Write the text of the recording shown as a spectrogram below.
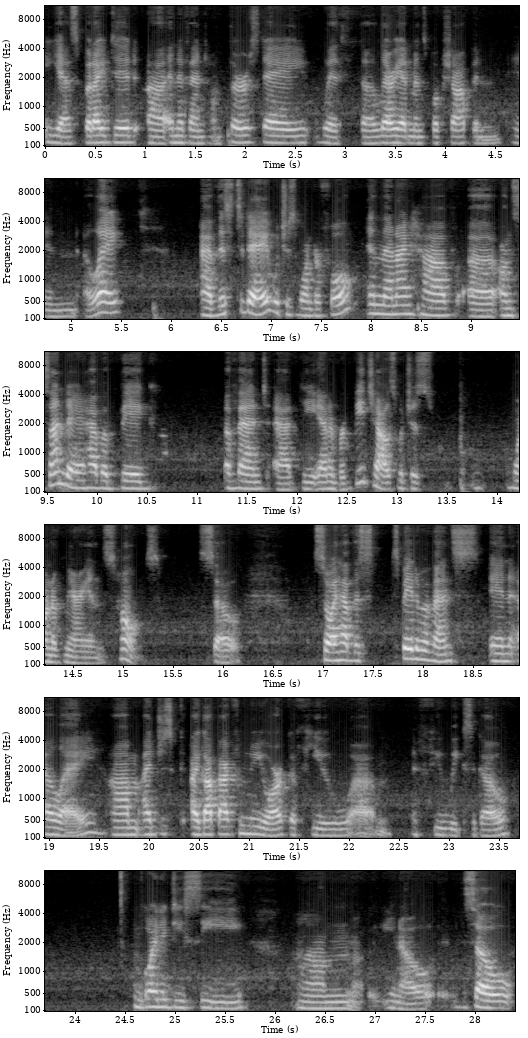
Yes, but I did uh, an event on Thursday with Larry Edmunds Bookshop in in LA I have this today, which is wonderful. And then I have uh, on Sunday, I have a big event at the Annenberg Beach House, which is one of Marion's homes. So, so I have this spate of events in LA. Um, I just I got back from New York a few um, a few weeks ago. I'm going to DC. Um, you know, so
